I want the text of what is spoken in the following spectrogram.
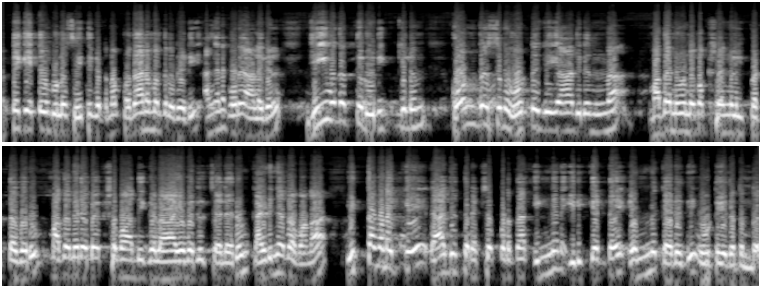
ഒറ്റയ്ക്ക് ഏറ്റവും കൂടുതൽ സീറ്റ് കിട്ടണം പ്രധാനമന്ത്രി റെഡി അങ്ങനെ കുറെ ആളുകൾ ജീവിതത്തിൽ ഒരിക്കലും കോൺഗ്രസിന് വോട്ട് ചെയ്യാതിരുന്ന മതന്യൂനപക്ഷങ്ങളിൽപ്പെട്ടവരും മതനിരപേക്ഷവാദികളായവരിൽ ചിലരും കഴിഞ്ഞ തവണ ഇത്തവണയ്ക്ക് രാജ്യത്തെ രക്ഷപ്പെടുത്താൻ ഇങ്ങനെ ഇരിക്കട്ടെ എന്ന് കരുതി വോട്ട് ചെയ്തിട്ടുണ്ട്.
